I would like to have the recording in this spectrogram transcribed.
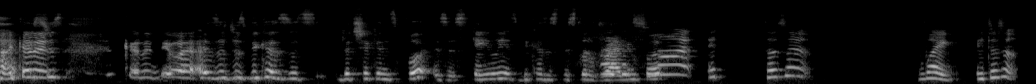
I couldn't just, couldn't do it. is it just because it's the chicken's foot? Is it scaly? It's because it's this little Like, dragon it's foot. not. It doesn't like it doesn't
